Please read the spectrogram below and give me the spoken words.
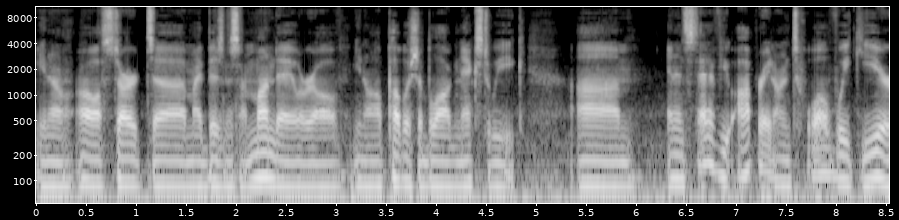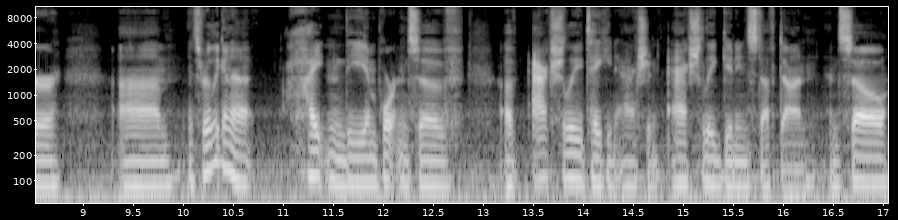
you know, oh, I'll start uh, my business on Monday, or I'll, you know, I'll publish a blog next week. Um, and instead of you operate on a 12 week year, um, it's really going to heighten the importance of of actually taking action, actually getting stuff done. And so,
